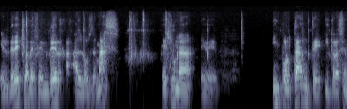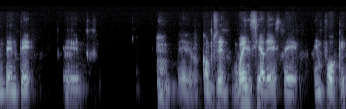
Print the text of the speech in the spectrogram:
el derecho a defender a los demás. Es una eh, importante y trascendente eh, eh, consecuencia de este enfoque.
